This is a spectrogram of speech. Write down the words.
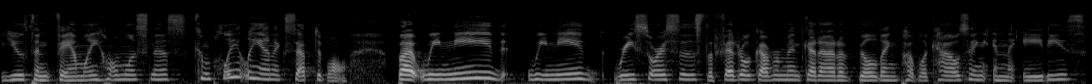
youth and family homelessness, completely unacceptable. But we need, we need resources. The federal government got out of building public housing in the 80s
